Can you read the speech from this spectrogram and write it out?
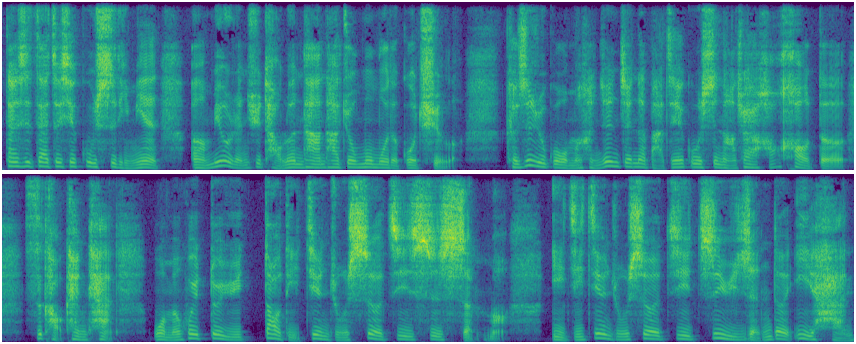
但是在这些故事里面，呃，没有人去讨论它，它就默默的过去了。可是如果我们很认真的把这些故事拿出来，好好的思考看看，我们会对于到底建筑设计是什么？以及建筑设计之于人的意涵，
